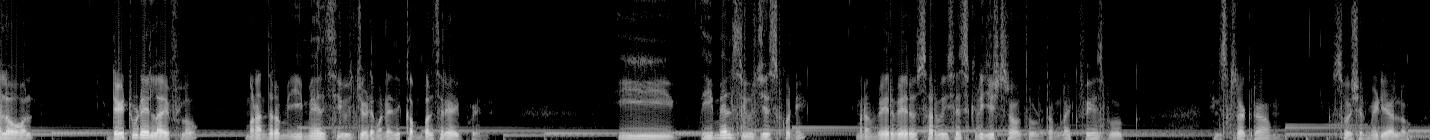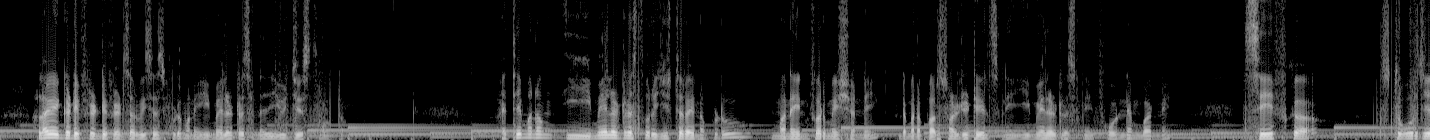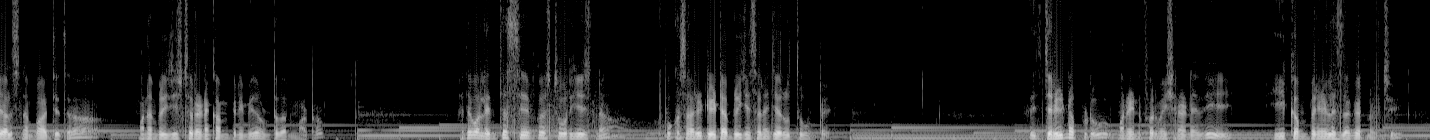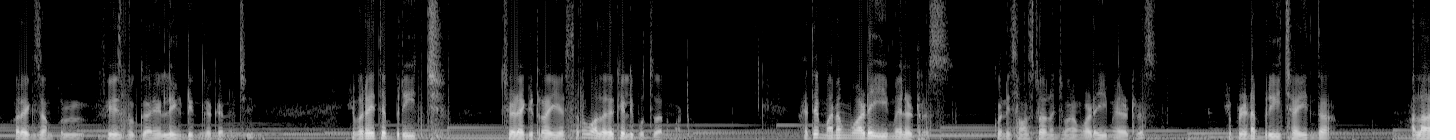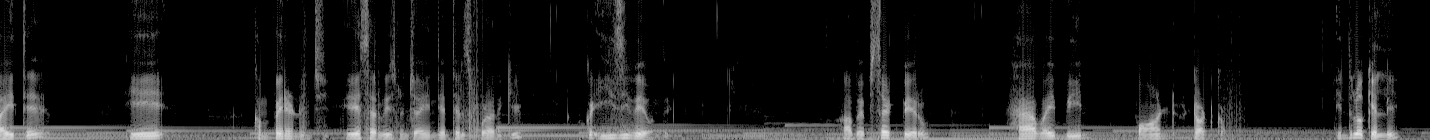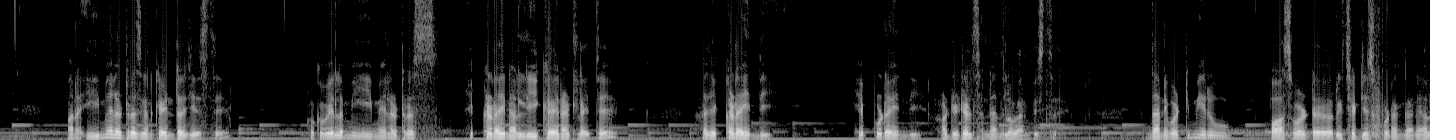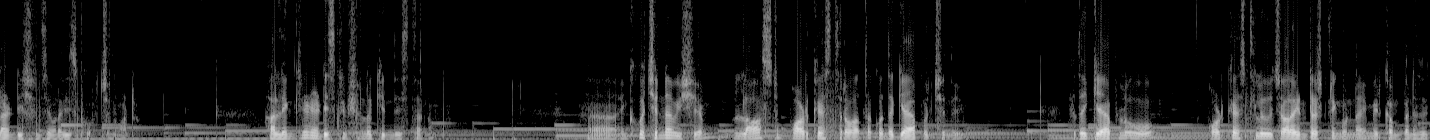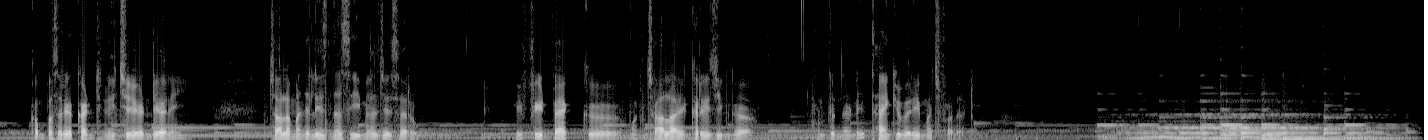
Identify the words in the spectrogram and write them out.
Hello all day to day లైఫ్లో మనందరం emails use చేయడం అనేది కంపల్సరీ అయిపోయింది. ఈ ఈమెయిల్స్ యూజ్ చేసుకొని మనం వేరు వేరు సర్వీసెస్కి రిజిస్టర్ అవుతూ ఉంటాం లైక్ ఫేస్బుక్ ఇన్స్టాగ్రామ్ సోషల్ మీడియాలో అలాగే ఇంకా డిఫరెంట్ డిఫరెంట్ సర్వీసెస్ కూడా మనం ఈమెయిల్ అడ్రస్ అనేది యూజ్ చేస్తూ ఉంటాం. అయితే మనం ఈ ఈమెయిల్ అడ్రస్తో రిజిస్టర్ అయినప్పుడు మన ఇన్ఫర్మేషన్ని అంటే మన పర్సనల్ డీటెయిల్స్ని ఈమెయిల్ అడ్రస్ని ఫోన్ నెంబర్ని సేఫ్గా స్టోర్ చేయాల్సిన బాధ్యత మనం రిజిస్టర్ అయిన కంపెనీ మీద ఉంటుందన్నమాట. అయితే వాళ్ళు ఎంత సేఫ్గా స్టోర్ చేసినా ఒక్కొక్కసారి డేటా బ్రీచెస్ అనేవి జరుగుతూ ఉంటాయి. ఇది జరిగినప్పుడు మన ఇన్ఫర్మేషన్ అనేది ఈ కంపెనీల దగ్గర నుంచి ఫర్ ఎగ్జాంపుల్ ఫేస్బుక్ కానీ లింక్డ్ ఇన్ దగ్గర నుంచి ఎవరైతే బ్రీచ్ చేయడానికి ట్రై చేస్తారో వాళ్ళ దగ్గరికి వెళ్ళిపోతుంది అనమాట అయితే మనం వాడే ఈమెయిల్ అడ్రస్ కొన్ని సంవత్సరాల నుంచి మనం వాడే ఈమెయిల్ అడ్రస్ ఎప్పుడైనా బ్రీచ్ అయిందా? అలా అయితే ఏ కంపెనీ నుంచి ఏ సర్వీస్ నుంచి అయింది అని తెలుసుకోవడానికి ఒక ఈజీ వే ఉంది. ఆ వెబ్సైట్ పేరు have I been pwned dot com ఇందులోకి వెళ్ళి మన ఈమెయిల్ అడ్రస్ కనుక ఎంటర్ చేస్తే ఒకవేళ మీ ఈమెయిల్ అడ్రస్ ఎక్కడైనా లీక్ అయినట్లయితే అది ఎక్కడైంది ఎప్పుడైంది ఆ డీటెయిల్స్ అన్నీ అందులో కనిపిస్తాయి. దాన్ని బట్టి మీరు పాస్వర్డ్ రీసెట్ చేసుకోవడం కానీ అలాంటి డిసిషన్స్ ఏమైనా తీసుకోవచ్చు అనమాట ఆ లింక్ని నేను డిస్క్రిప్షన్లో కింద ఇస్తాను. ఇంకొక చిన్న విషయం లాస్ట్ పాడ్కాస్ట్ తర్వాత కొంత గ్యాప్ వచ్చింది. అయితే గ్యాప్లో పాడ్కాస్ట్లు చాలా ఇంట్రెస్టింగ్ ఉన్నాయి. మీరు కంపెనీ కంపల్సరీగా కంటిన్యూ చేయండి అని చాలామంది లిజినెస్ ఈమెయిల్ చేశారు. మీ ఫీడ్బ్యాక్ మాకు చాలా ఎంకరేజింగ్గా ఉంటుందండి. Thank you very much for that.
